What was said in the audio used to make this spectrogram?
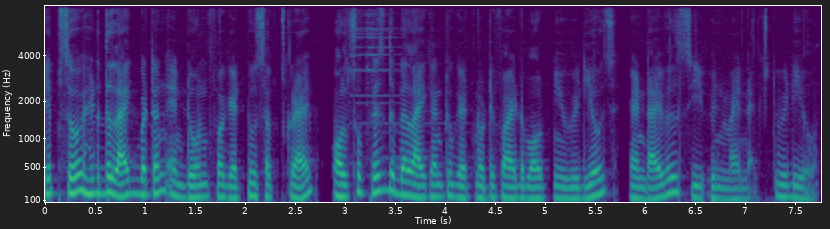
If so, hit the like button and don't forget to subscribe. Also press the bell icon to get notified about new videos and I will see you in my next video.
